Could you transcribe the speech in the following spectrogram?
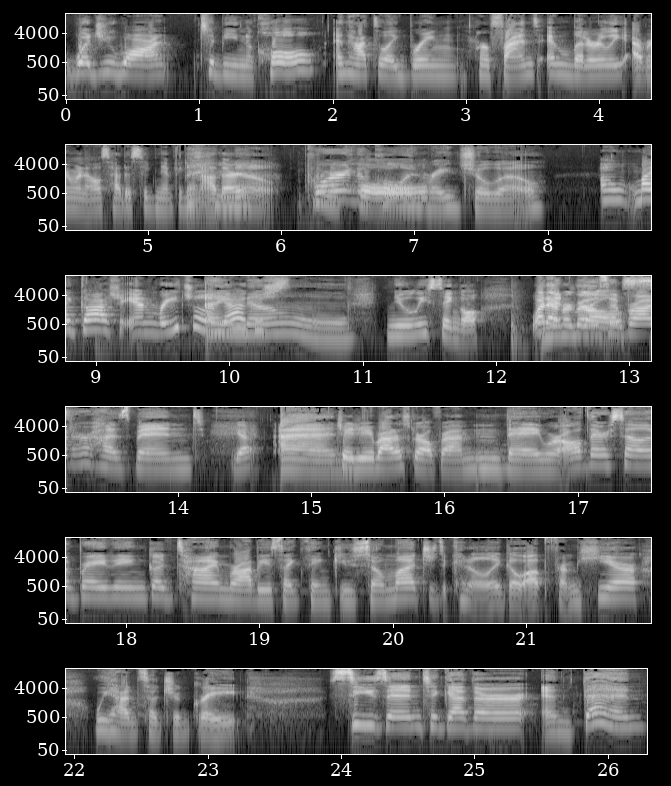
would you want to be Nicole and had to like bring her friends, and literally everyone else had a significant other? No. Poor Nicole. and Rachel, though. Oh my gosh, and Rachel, I yeah, know. newly single. And Whatever, then Rosa girls. brought her husband. Yep. And JJ brought his girlfriend. Mm, they were all there celebrating. Good time. Robbie's like, thank you so much. It can only go up from here. We had such a great season together. And then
